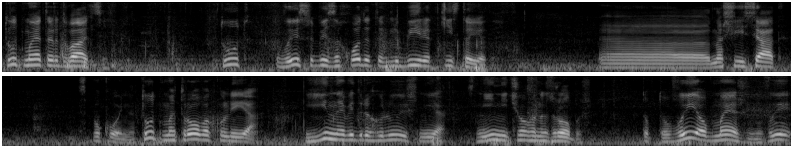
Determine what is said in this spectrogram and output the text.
Тут метр двадцять. Тут ви собі заходите в любі рядки стоїте. На 60 спокійно. Тут метрова колія. Її не відрегулюєш ніяк, з ній нічого не зробиш. Тобто ви обмежені, ви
